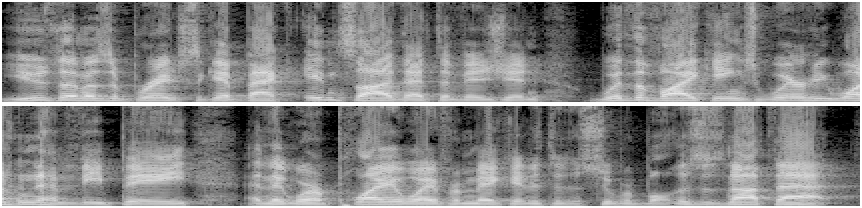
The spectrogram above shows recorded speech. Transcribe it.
used them as a bridge to get back inside that division with the Vikings, where he won an MVP, and they were a play away from making it to the Super Bowl. This is not that.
